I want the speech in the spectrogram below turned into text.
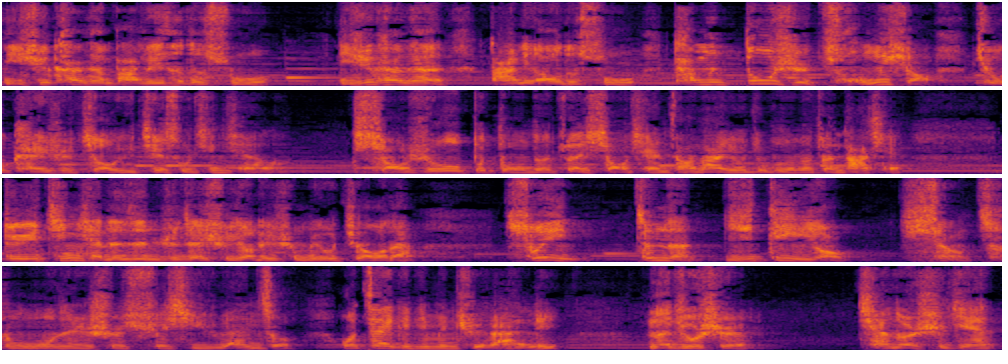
你去看看巴菲特的书，你去看看达里奥的书，他们都是从小就开始教育接触金钱了。小时候不懂得赚小钱，长大以后就不懂得赚大钱。对于金钱的认知，在学校里是没有教的。所以真的一定要。向成功人士学习原则。我再给你们举个案例，那就是前段时间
